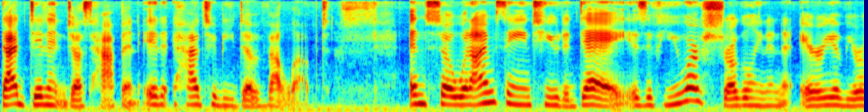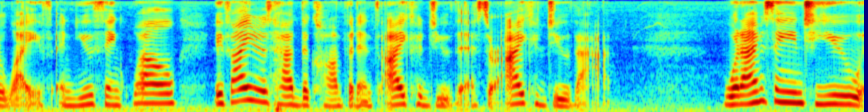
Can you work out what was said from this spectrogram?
That didn't just happen, it had to be developed. And so, what I'm saying to you today is if you are struggling in an area of your life and you think, well, if I just had the confidence, I could do this or I could do that. What I'm saying to you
